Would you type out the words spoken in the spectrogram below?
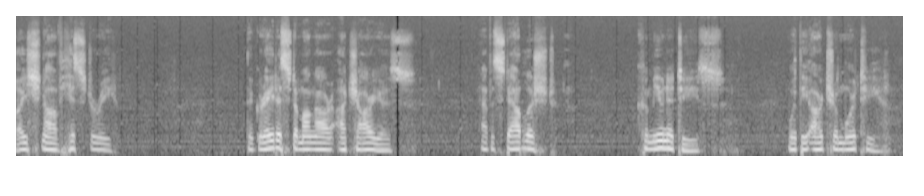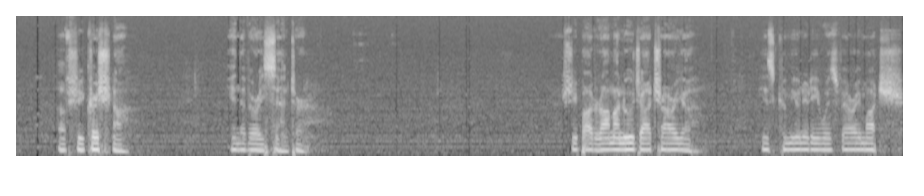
Vaishnav history the greatest among our acharyas have established communities with the Archamurti of Sri Krishna in the very center. Sripad Ramanujacharya, his community was very much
